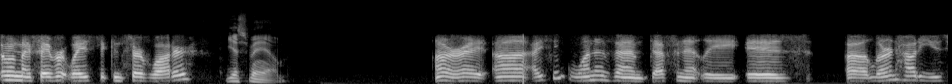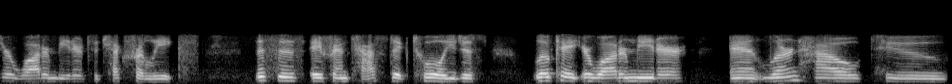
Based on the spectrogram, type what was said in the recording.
Some of my favorite ways to conserve water. Yes, ma'am. All right. Uh, I think one of them definitely is uh, learn how to use your water meter to check for leaks. This is a fantastic tool. You just locate your water meter and learn how to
